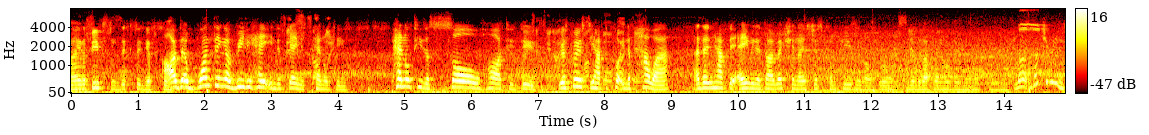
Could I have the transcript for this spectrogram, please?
No, the FIFA 16. 16 you have to Oh, the one thing I really hate in this game is penalties. Penalties are so hard to do. Because first you have to put in the power, and then you have to aim in a direction, and it's just confusing overall. Yeah, but that one will be more. No, what do you mean?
